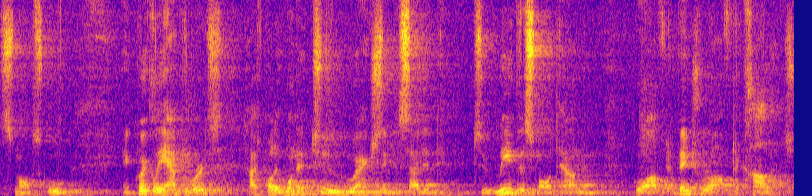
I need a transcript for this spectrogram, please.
small school. And quickly afterwards, I was probably one of two who actually decided to leave the small town and go off to venture off to college.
